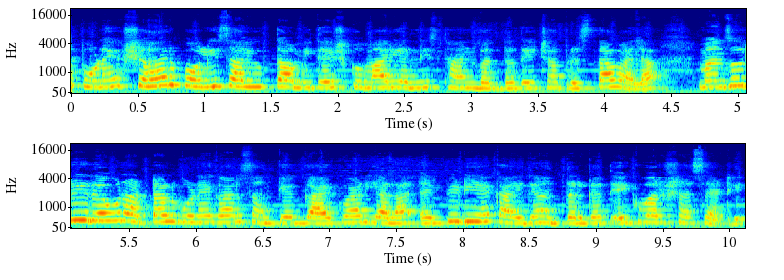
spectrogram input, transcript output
पुणे शहर पोलीस आयुक्त अमितेश कुमार यांनी स्थानबद्धतेच्या प्रस्तावाला मंजुरी देऊन अटल गुन्हेगार संकेत गायकवाड याला एम पी डी ए कायद्याअंतर्गत एक वर्षासाठी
